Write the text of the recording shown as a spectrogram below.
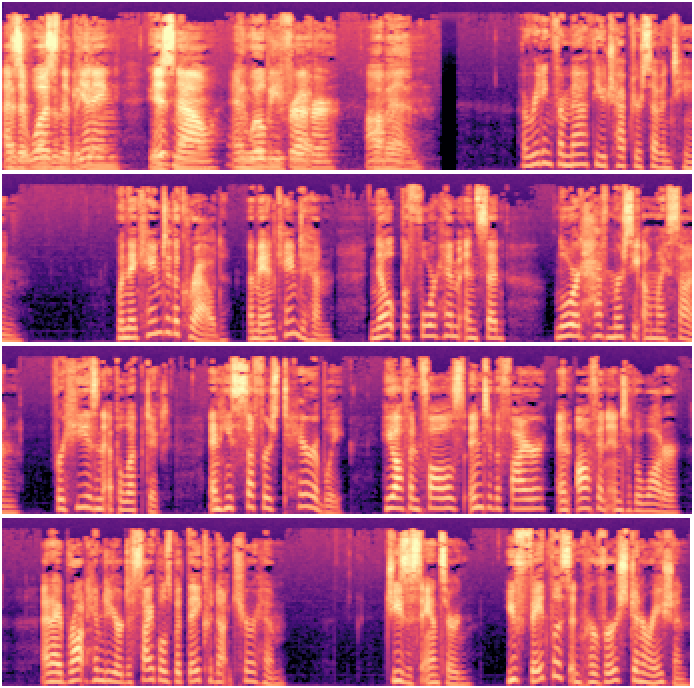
as it was in the beginning, is now, and will be forever. Amen. A reading from Matthew chapter 17. When they came to the crowd, a man came to him, knelt before him, and said, Lord, have mercy on my son, for he is an epileptic, and he suffers terribly. He often falls into the fire and often into the water and I brought him to your disciples, but they could not cure him. Jesus answered, You faithless and perverse generation,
